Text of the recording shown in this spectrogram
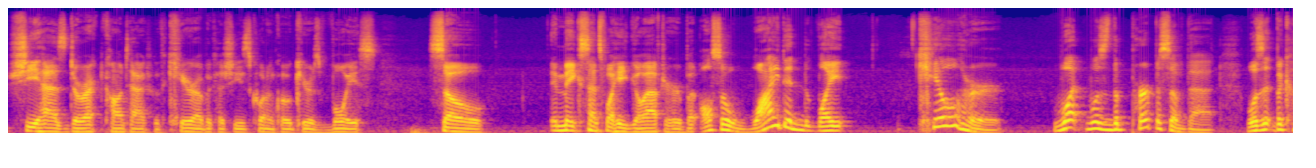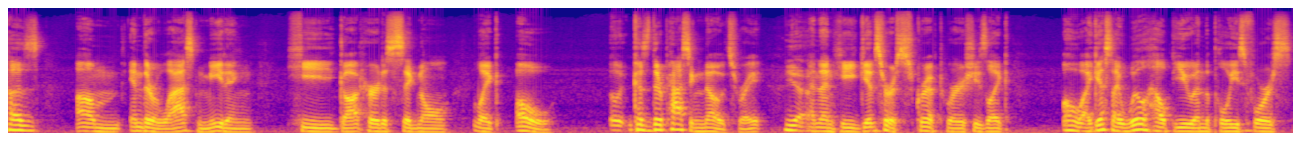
she has direct contact with Kira because she's quote unquote Kira's voice. So it makes sense why he'd go after her. But also, why did Light kill her? What was the purpose of that? Was it because um in their last meeting he got her to signal like, "Oh, because they're passing notes, right?" Yeah. And then he gives her a script where she's like, "Oh, I guess I will help you and the police force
